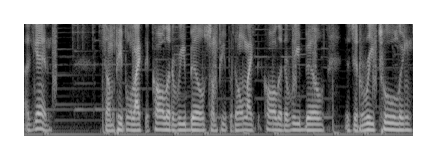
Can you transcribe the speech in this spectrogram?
again Some people like to call it a rebuild. Some people don't like to call it a rebuild. Is it retooling?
